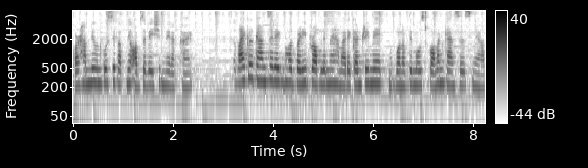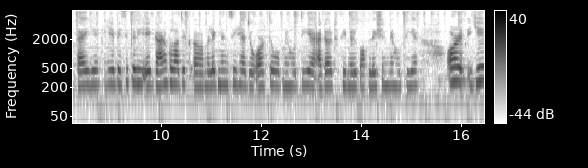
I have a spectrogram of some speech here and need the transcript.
और हमने उनको सिर्फ़ अपने ऑब्जर्वेशन में रखा है। सर्वाइकल कैंसर एक बहुत बड़ी प्रॉब्लम है हमारे कंट्री में one of the most common cancers में आता है ये। ये बेसिकली एक गायनोकोलॉजिक मेलिग्नेंसी है जो औरतों में होती है एडल्ट फीमेल पॉपुलेशन में होती है। और ये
